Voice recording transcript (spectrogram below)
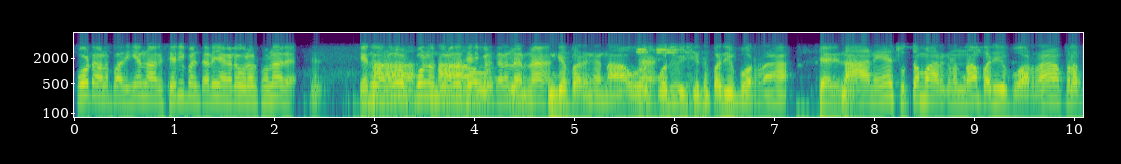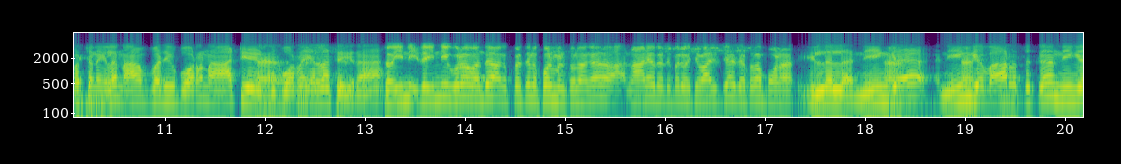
போட்டோ அனுப்பாதீங்க நான் சரி பண்ணி தரேன் என்கிட்ட ஒரு சொன்னாரு. இங்க பாருங்க நான் ஒரு பொது விஷயத்த பதிவு போடுறேன். சரி நானே சுத்தமா இருக்கணும் தான் பதிவு போடுறேன். பல பிரச்சனைகளை நான் பதிவு போடுறேன் நான் ஆர்டிஐ எடுத்து போடுறேன் எல்லாம் செய்யறேன் இன்னி இதை இன்னி கூட வந்து அங்க பிரச்சனை ஃபோன் பண்ணி சொன்னாங்க. நானே ரெண்டு பேரும் வச்சு வாதிட்டு அதுக்கு தான் போனேன். இல்ல இல்ல. நீங்க நீங்க வாரத்துக்கு நீங்க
